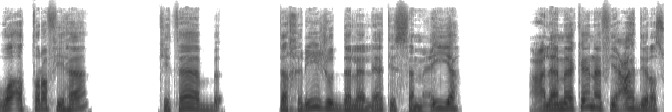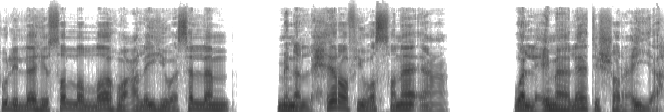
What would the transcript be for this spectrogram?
وأطرفها كتاب تخريج الدلالات السمعية على ما كان في عهد رسول الله صلى الله عليه وسلم من الحرف والصنائع والعمالات الشرعية.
